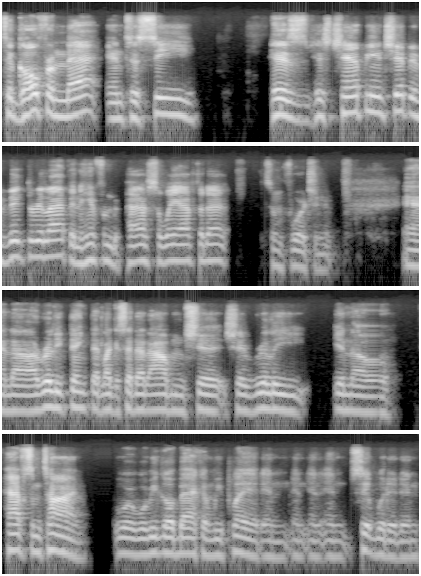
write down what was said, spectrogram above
to go from that and to see his his championship and victory lap and him from to pass away after that, it's unfortunate. And uh, I really think that, like I said, that album should should really you know have some time where, where we go back and we play it and, and and and sit with it and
